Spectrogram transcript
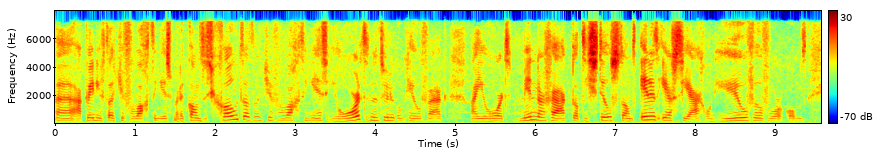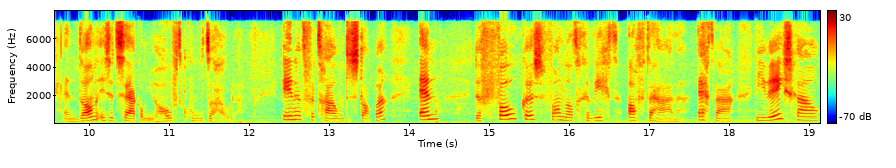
Uh, ik weet niet of dat je verwachting is, maar de kans is groot dat het je verwachting is. Je hoort het natuurlijk ook heel vaak, maar je hoort minder vaak dat die stilstand in het eerste jaar gewoon heel veel voorkomt. En dan is het zaak om je hoofd koel te houden in het vertrouwen te stappen en de focus van dat gewicht af te halen. Echt waar. Die weegschaal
